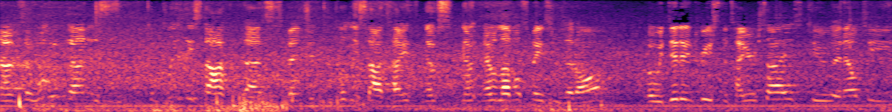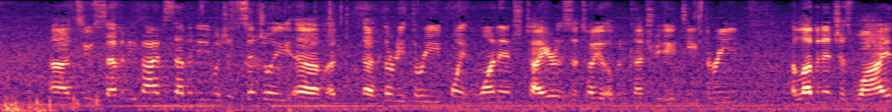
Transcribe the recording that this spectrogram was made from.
Um, so what we've done is completely stock uh, suspension, completely stock height, no, no, no, level spacers at all. But we did increase the tire size to an LT uh, 275-70, which is essentially um, a, a 33.1 inch tire. This is a Toyo Open Country AT3, 11 inches wide.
